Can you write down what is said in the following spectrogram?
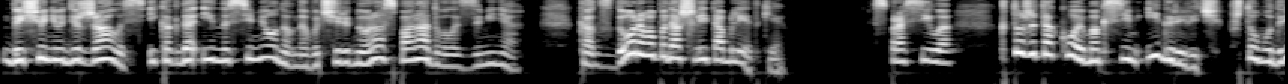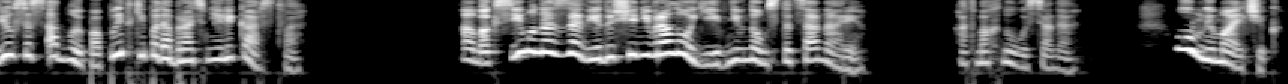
Да еще не удержалась, и когда Инна Семеновна в очередной раз порадовалась за меня, как здорово подошли таблетки. Спросила, кто же такой Максим Игоревич, что умудрился с одной попытки подобрать мне лекарство. «А Максим у нас заведующий неврологией в дневном стационаре», – отмахнулась она. «Умный мальчик,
